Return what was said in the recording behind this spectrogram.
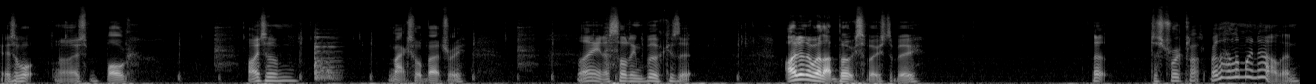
Okay, so what? No, it's bog. Item. Maxwell battery. That ain't a sodding book, is it? I don't know where that book's supposed to be. Destroy class. Where the hell am I now then?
